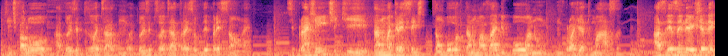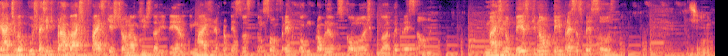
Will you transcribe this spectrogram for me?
a gente falou há dois episódios, dois episódios atrás sobre depressão, né? Se pra gente que tá numa crescente tão boa, que tá numa vibe boa, num, num projeto massa, às vezes a energia negativa puxa a gente para baixo e faz questionar o que a gente está vivendo, imagina para pessoas que estão sofrendo com algum problema psicológico, igual a depressão, né? Imagina o peso que não tem para essas pessoas. Né? Sim,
